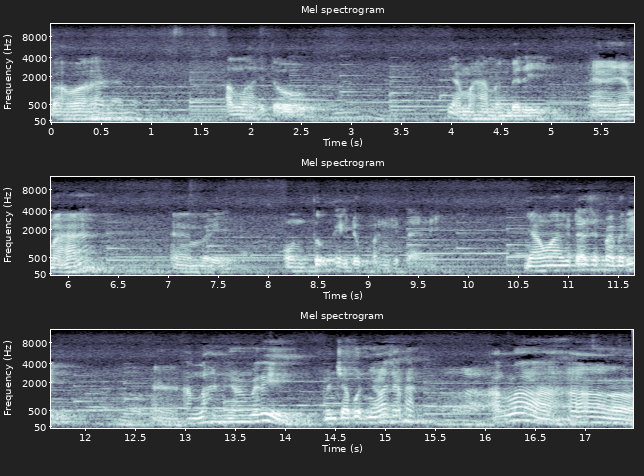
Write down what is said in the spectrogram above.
bahwa Allah itu yang maha memberi eh, yang maha memberi untuk kehidupan kita ini. Nyawa kita siapa beri? Eh, Allah yang mencabut nyawa siapa? Allah. Oh.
